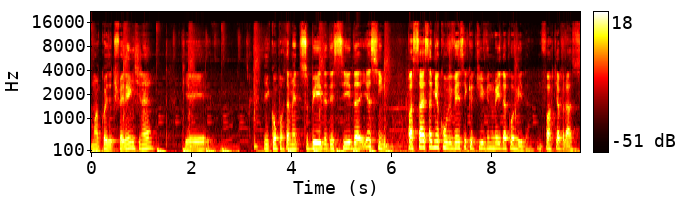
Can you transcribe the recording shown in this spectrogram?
uma coisa diferente, né? Que e comportamento de subida, descida e assim, passar essa minha convivência que eu tive no meio da corrida. Um forte abraço.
